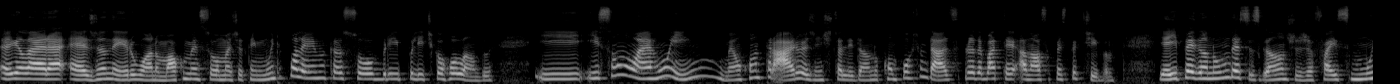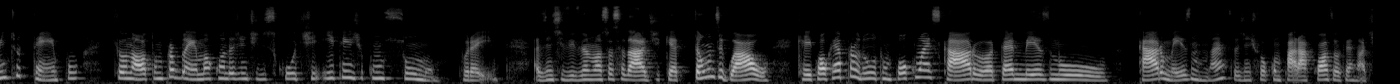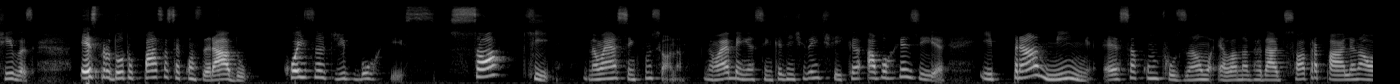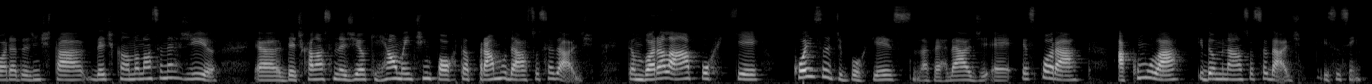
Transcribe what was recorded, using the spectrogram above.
Ei galera, é janeiro, o ano mal começou, mas já tem muita polêmica sobre política rolando. E isso não é ruim, é o contrário, a gente está lidando com oportunidades para debater a nossa perspectiva. E aí, pegando um desses ganchos, já faz muito tempo que eu noto um problema quando a gente discute itens de consumo por aí. A gente vive numa sociedade que é tão desigual que qualquer produto um pouco mais caro, ou até mesmo caro mesmo, né? Se a gente for comparar com as alternativas, esse produto passa a ser considerado coisa de burguês. Só que não é assim que funciona. Não é bem assim que a gente identifica a burguesia. E para mim, essa confusão, ela na verdade só atrapalha na hora da gente estar tá dedicando a nossa energia. É, dedicar a nossa energia ao que realmente importa para mudar a sociedade. Então, bora lá, porque coisa de burguês, na verdade, é explorar, acumular e dominar a sociedade. Isso sim.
